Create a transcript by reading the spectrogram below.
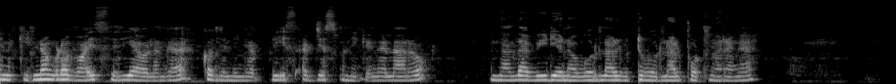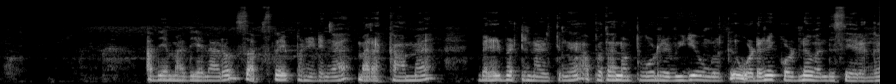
எனக்கு இன்னும் கூட வாய்ஸ் சரியாகலைங்க. கொஞ்சம் நீங்கள் ப்ளீஸ் அட்ஜஸ்ட் பண்ணிக்கோங்க எல்லோரும். அதனால தான் வீடியோ நான் ஒரு நாள் விட்டு ஒரு நாள் போட்டுன்னு வரேங்க. அதே மாதிரி எல்லோரும் சப்ஸ்கிரைப் பண்ணிவிடுங்க மறக்காமல் பெல் பட்டன் அழுத்துங்க. அப்போ தான் நான் போடுற வீடியோ உங்களுக்கு உடனே உடனே வந்து சேருங்க.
